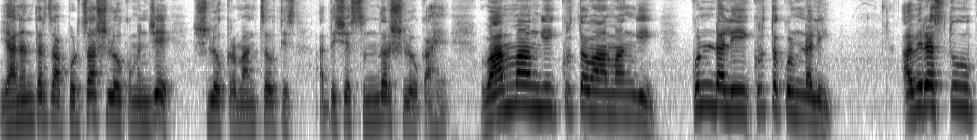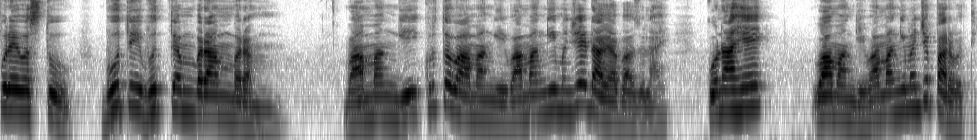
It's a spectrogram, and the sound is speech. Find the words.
यानंतरचा पुढचा श्लोक म्हणजे श्लोक क्रमांक चौतीस. अतिशय सुंदर श्लोक आहे. वामांगी कृत वामांगी कुंडली कृत कुंडली. अविरस्तु पुरे वस्तु भूती भूत्यंबरांबरम वामांगी कृत वामांगी वामांगी म्हणजे डाव्या बाजूला आहे. कोण आहे? वामांगी. वामांगी म्हणजे पार्वती.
